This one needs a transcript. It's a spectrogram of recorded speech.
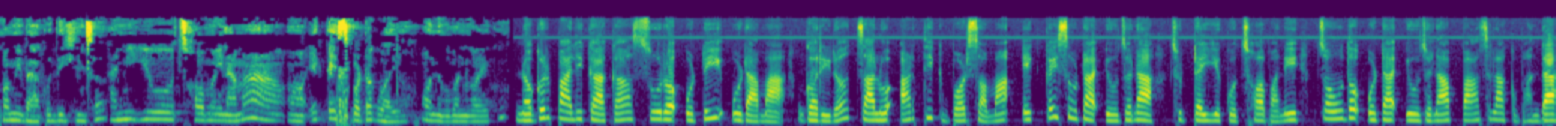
कमी भएको देखिन्छ। हामी यो छ महिनामा एक्काइस पटक भयो अनुगमन गएको नगरपालिकाका सोह्रवटै ओडामा गरेर चालु आर्थिक वर्षमा एक्काइसवटा योजना छुट्याइएको छ भने चौधवटा योजना पाँच लाख भन्दा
